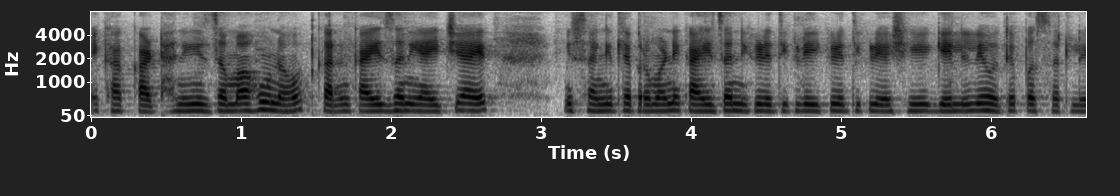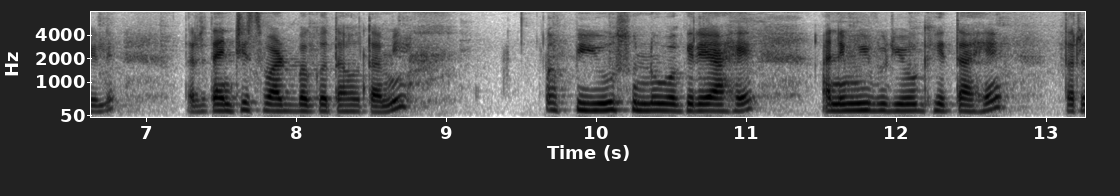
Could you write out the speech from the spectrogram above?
एका काठाने जमा होऊन आहोत कारण काही जण यायचे आहेत. मी सांगितल्याप्रमाणे काही जण इकडे तिकडे इकडे तिकडे असे गेलेले होते पसरलेले. तर त्यांचीच वाट बघत आहोत आम्ही. पियू सुन्नू वगैरे आहे आणि मी व्हिडिओ घेत आहे. तर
